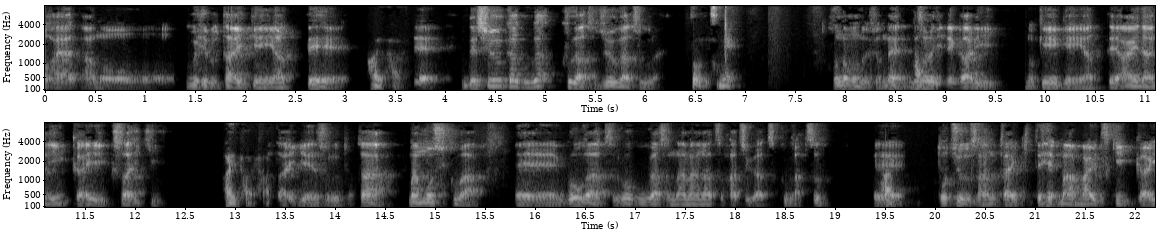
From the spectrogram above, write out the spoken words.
をはや、あの植える体験やって、はいはい。で、で、収穫が9月、10月ぐらい。そうですね。そんなもんですよね。で、それに稲刈りの経験やって、間に1回草引き。はいはいはい。体験するとか、まあもしくは、えー、5月、6月、7月、8月、9月。えーはい、途中3回来て、まあ、毎月1回、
